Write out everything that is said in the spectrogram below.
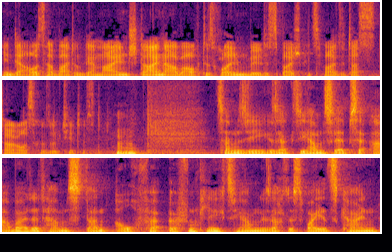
in der Ausarbeitung der Meilensteine, aber auch des Rollenbildes beispielsweise, das daraus resultiert ist. Mhm. Jetzt haben Sie gesagt, Sie haben es selbst erarbeitet, haben es dann auch veröffentlicht. Sie haben gesagt, es war jetzt kein,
